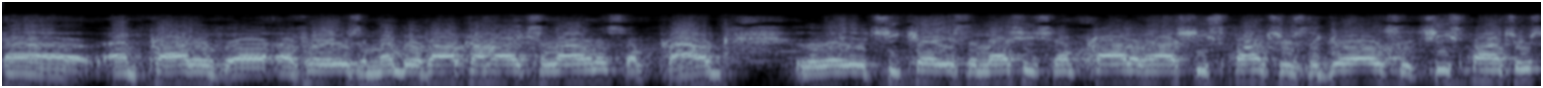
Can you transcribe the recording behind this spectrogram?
uh, I'm proud of, uh, of her as a member of Alcoholics Anonymous. I'm proud the way that she carries the message. and I'm proud of how she sponsors the girls that she sponsors.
